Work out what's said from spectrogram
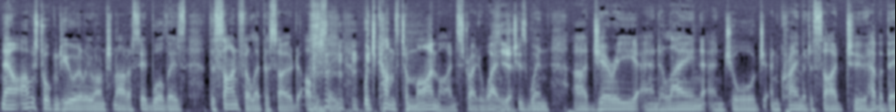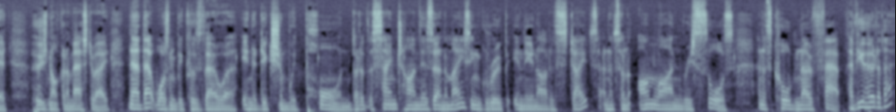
Now, I was talking to you earlier on tonight. I said, well, there's the Seinfeld episode, obviously, which comes to my mind straight away, Yeah. which is when uh, Jerry and Elaine and George and Kramer decide to have a bet who's not going to masturbate. Now, that wasn't because they were in addiction with porn, but at the same time, there's an amazing group in the United States, and it's an online resource, and it's called NoFap. Have you heard of that?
